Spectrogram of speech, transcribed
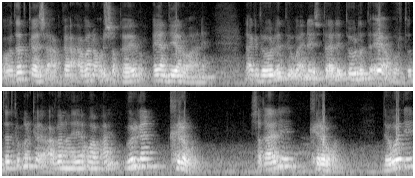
oo dadka shacabka cabana u shaqeeyo ayaan diyaar u ahayn laakiin dowladdu waa inay isbitaali dowladda ay abuurto dadka marka cabanayaan waa maxay gurigan kirow shaqaalihii kirow dawadii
